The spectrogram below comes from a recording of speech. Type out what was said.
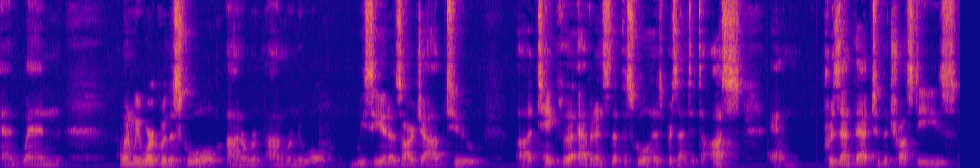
And when when we work with a school on a, on renewal we see it as our job to uh, take the evidence that the school has presented to us and present that to the trustees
